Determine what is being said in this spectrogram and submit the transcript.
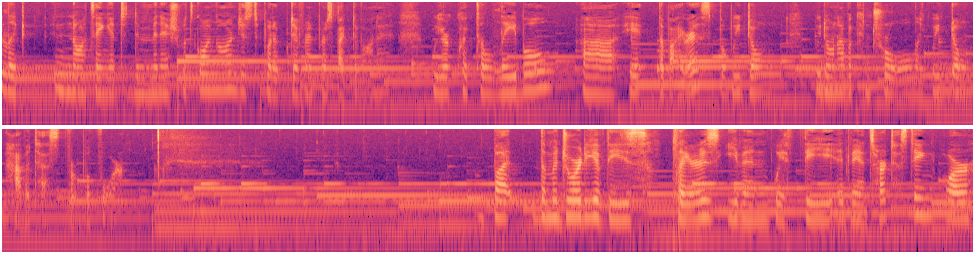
like not saying it to diminish what's going on, just to put a different perspective on it. We are quick to label uh, it the virus, but we don't we don't have a control, like we don't have a test for before. But the majority of these players, even with the advanced heart testing, are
